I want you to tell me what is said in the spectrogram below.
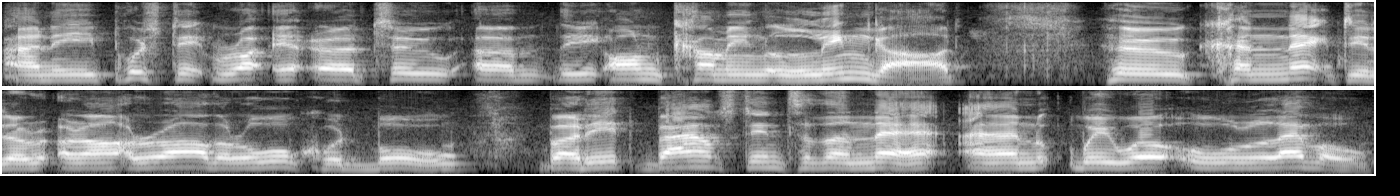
and he pushed it right, uh, to um, the oncoming Lingard, who connected a, a, rather awkward ball, but it bounced into the net, and we were all level.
